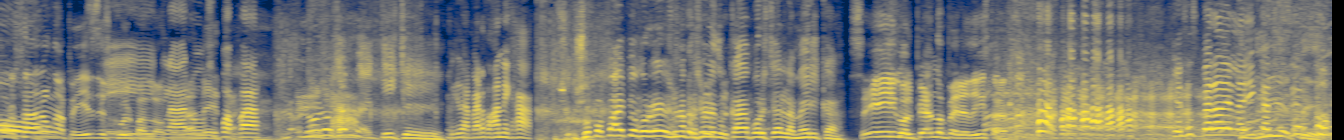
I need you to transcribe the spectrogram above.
forzaron a pedir disculpas, Sí, loco. claro, la su papá. No, no, no seas metiche. Pida perdón, hija. Su, su papá, el Piojo Herrera, es una persona educada por estar en la América. Sí, golpeando periodistas. ¿Qué se espera de la hija? ¿sí es Ríete cierto?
